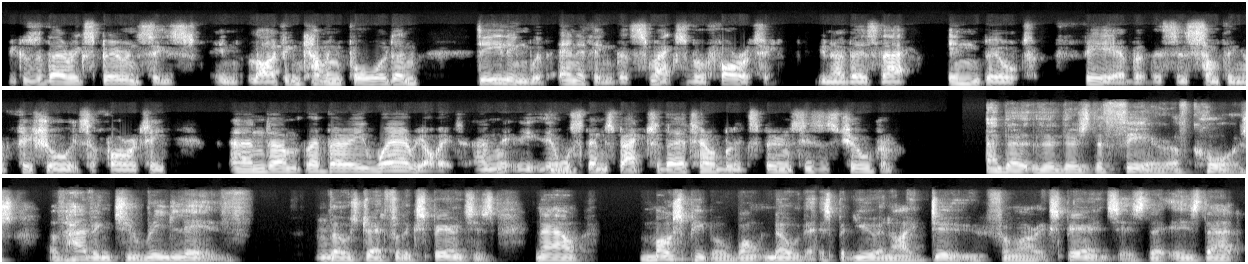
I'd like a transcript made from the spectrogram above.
because of their experiences in life, in coming forward and dealing with anything that smacks of authority. You know, there's that inbuilt fear that this is something official, it's authority, and um, they're very wary of it. And it, it all hmm. stems back to their terrible experiences as children. And there, there, there's the fear, of course, of having to relive Mm. those dreadful experiences. Now, most people won't know this, but you and I do from our experiences, that is that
